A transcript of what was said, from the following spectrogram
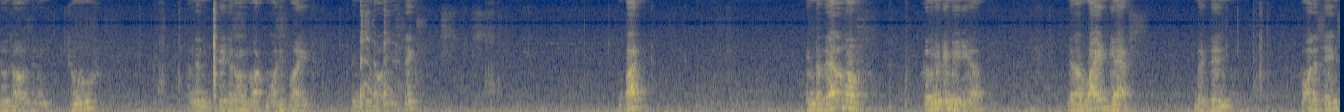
2002 and then later on got modified in 2006. But in the realm of community media, there are wide gaps between policies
